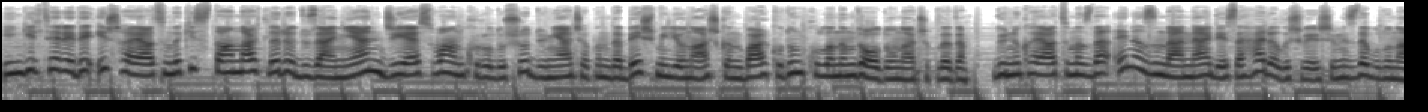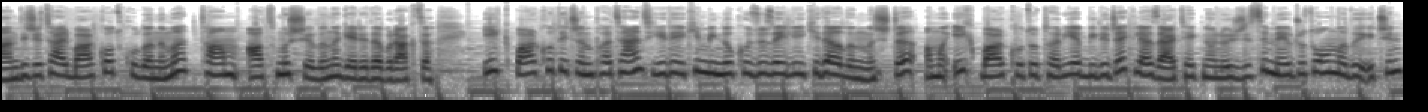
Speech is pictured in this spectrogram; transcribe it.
İngiltere'de iş hayatındaki standartları düzenleyen GS1 kuruluşu dünya çapında 5 milyonu aşkın barkodun kullanımda olduğunu açıkladı. Günlük hayatımızda en azından neredeyse her alışverişimizde bulunan dijital barkod kullanımı tam 60 yılını geride bıraktı. İlk barkod için patent 7 Ekim 1952'de alınmıştı ama ilk barkodu tarayabilecek lazer teknolojisi mevcut olmadığı için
